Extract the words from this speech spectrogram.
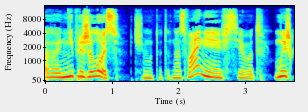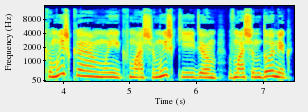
э, не прижилось почему-то это название. Все вот мышка-мышка, мы к Маше-мышке идем в Машин домик.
